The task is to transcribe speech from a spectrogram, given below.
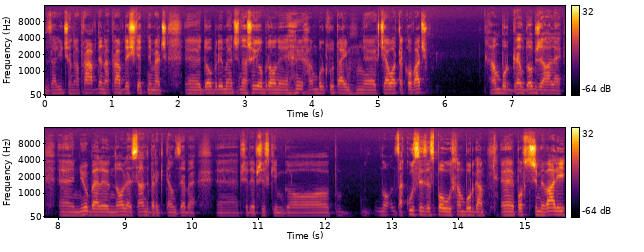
Zalicza naprawdę, naprawdę świetny mecz. Dobry mecz naszej obrony. Hamburg tutaj chciał atakować. Hamburg grał dobrze, ale e, Newbel, Nole, Sandberg i Taunzebe e, przede wszystkim go no, zakusy zespołu z Hamburga e, powstrzymywali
